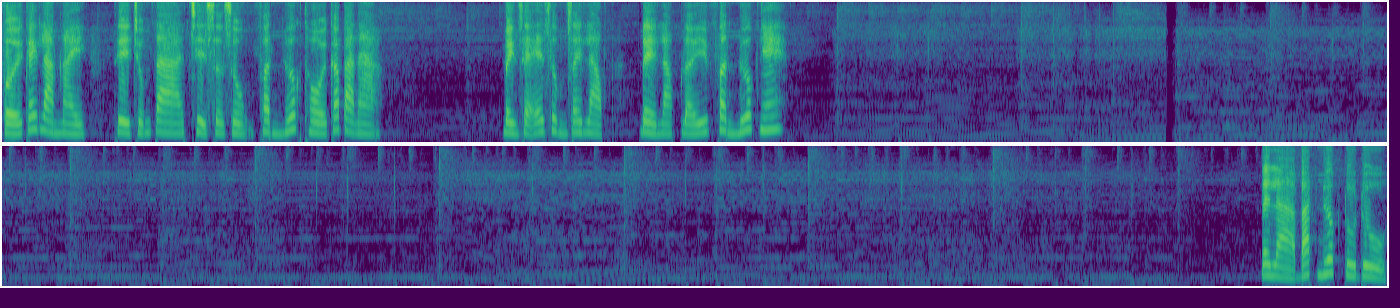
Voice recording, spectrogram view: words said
Với cách làm này thì chúng ta chỉ sử dụng phần nước thôi các bạn ạ. À. Mình sẽ dùng dây lọc để lọc lấy phần nước nhé. Đây là bát nước đu đủ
